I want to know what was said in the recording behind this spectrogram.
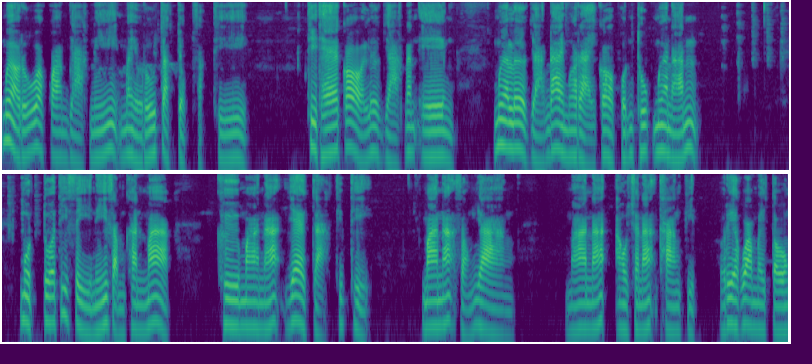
เมื่อรู้ว่าความอยากนี้ไม่รู้จักจบสักที ที่แท้ก็เลิกอยากนั่นเอง เมื่อเลิกอยากได้เมื่อไหร่ก็พ้นทุกข์เมื่อนั้น หมุดตัวที่สี่นี้สำคัญมาก คือมานะแยกจากทิฏฐิ มานะสองอย่าง มานะเอาชนะทางผิด เรียกว่าไม่ตรง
